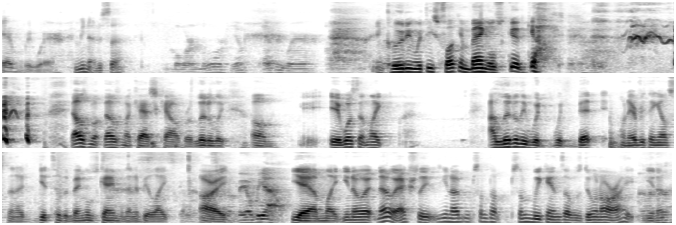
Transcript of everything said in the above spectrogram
everywhere. Have you noticed that? More and more. Yep. Everywhere. Um, including with these fucking Bengals. Good God. that was my, that was my cash cow, bro. Literally, um, it wasn't like I literally would would bet on everything else. Then I'd get to the Bengals game, and then I'd be like, gonna, all right, bail me out. yeah. I'm like, you know what? No, actually, you know, some some weekends I was doing all right, you know. Uh-huh.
